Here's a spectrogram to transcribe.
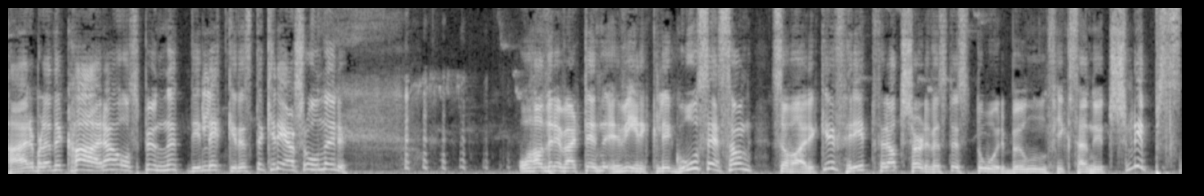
Her ble det kara og spunnet de lekreste kreasjoner. Og hadde det vært en virkelig god sesong, så var det ikke fritt for at sjølveste storbunnen fikk seg nytt slips.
